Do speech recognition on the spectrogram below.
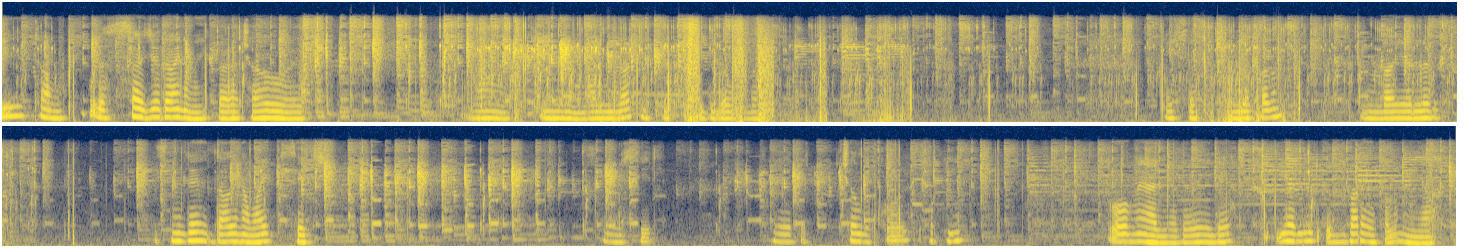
Hadi tamam. Burası sadece dynamite'lar açar orayı. Tamam. Bilmiyorum. Alırlar ki? Neyse. Şimdi yapalım. Bunu da ayarlarız. İsmi de Dynamite seç. Şunu sil. Şuraya da çalı koy. Bakayım. Olmayan yerlere öyle. Şu yerleri ızgara yapalım mı ya?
